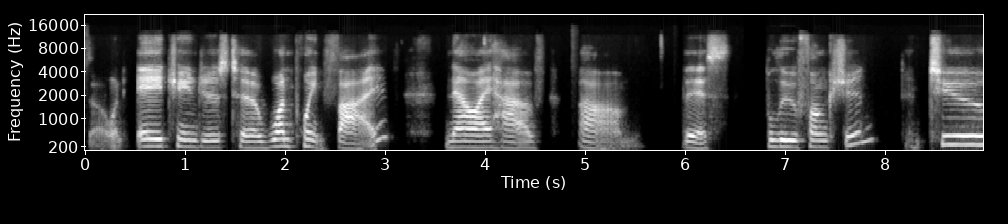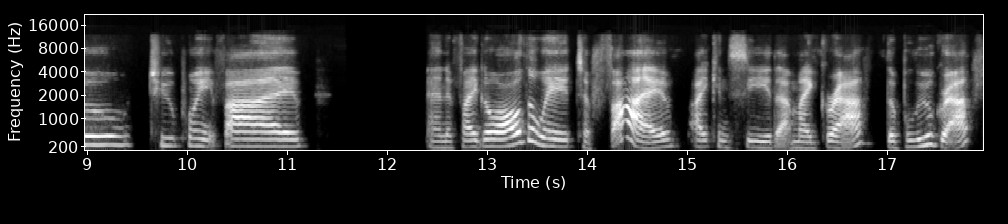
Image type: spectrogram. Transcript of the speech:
So when A changes to 1.5, now I have um, this blue function, and 2, 2.5, and if I go all the way to five, I can see that my graph, the blue graph,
